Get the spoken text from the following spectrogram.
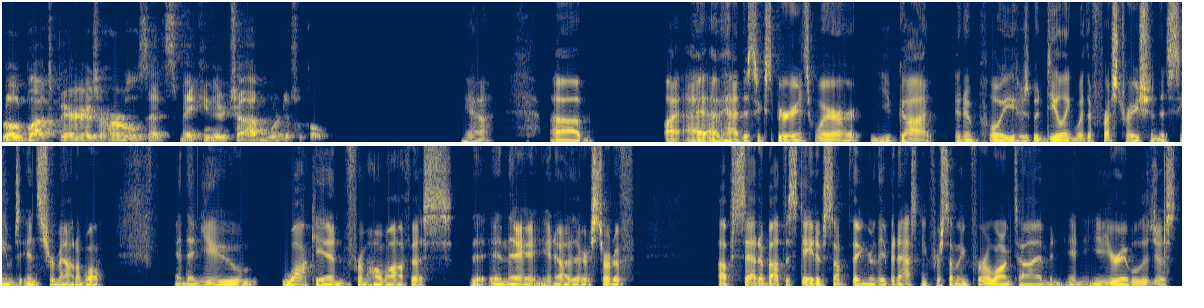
roadblocks, barriers, or hurdles that's making their job more difficult. Yeah. Um, I, have had this experience where you've got an employee who's been dealing with a frustration that seems insurmountable, and then you walk in from home office and they, you know, they're sort of upset about the state of something or they've been asking for something for a long time and, and you're able to just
